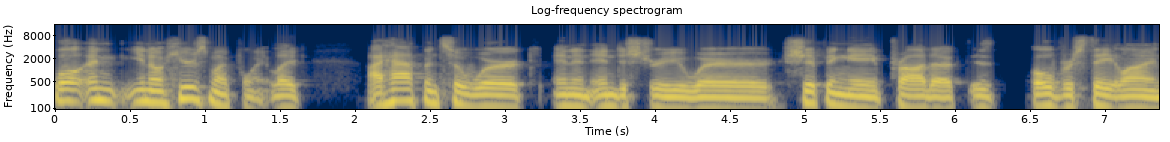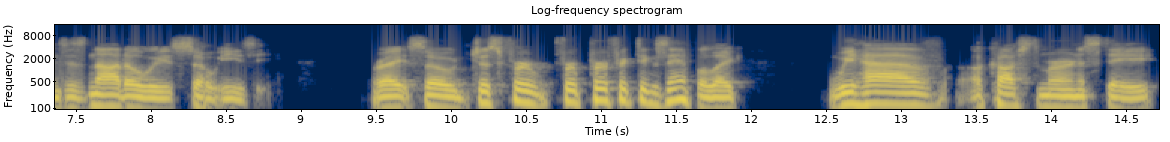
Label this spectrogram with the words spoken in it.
Well, and you know, here's my point. Like I happen to work in an industry where shipping a product is over state lines is not always so easy. Right? So just for for perfect example, like we have a customer in a state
